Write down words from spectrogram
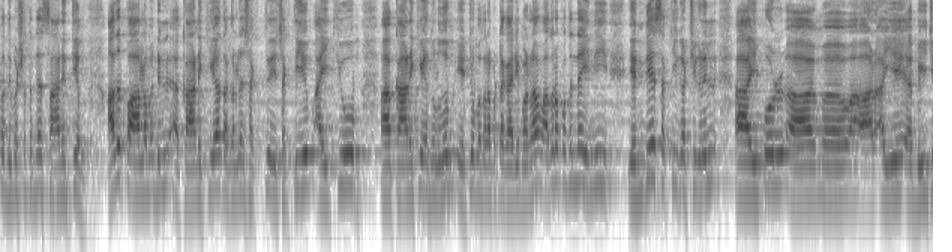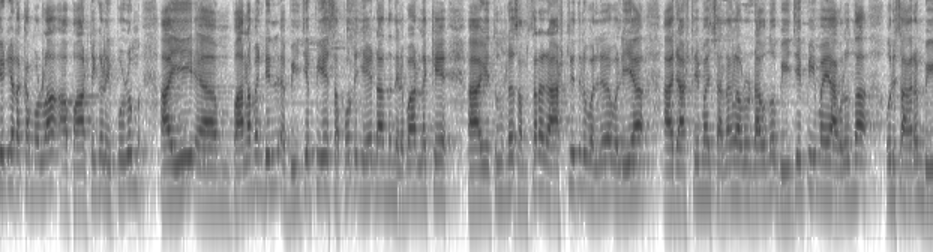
പ്രതിപക്ഷത്തിന്റെ സാന്നിധ്യം അത് പാർലമെന്റിൽ കാണിക്കുക തങ്ങളുടെ ശക്തി ശക്തിയും ഐക്യവും കാണിക്കുക എന്നുള്ളതും ഏറ്റവും പ്രധാനപ്പെട്ട കാര്യമാണ്. അതോടൊപ്പം തന്നെ ഇനി എൻ ഡി എ സഖ്യകക്ഷികളിൽ ഇപ്പോൾ ഈ ബി ജെ ഡി അടക്കമുള്ള ആ പാർട്ടികൾ ഇപ്പോഴും ഈ പാർലമെന്റിൽ ബി ജെ പിയെ സപ്പോർട്ട് ചെയ്യേണ്ട എന്ന നിലപാടിലേക്ക് എത്തുന്നുണ്ട്. സംസ്ഥാന രാഷ്ട്രീയത്തിൽ വലിയ വലിയ രാഷ്ട്രീയമായ ചലനങ്ങൾ അവിടെ ഉണ്ടാകുന്നു. ബി ജെ പിയുമായി അകലുന്ന ഒരു സാഹചര്യം ബി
